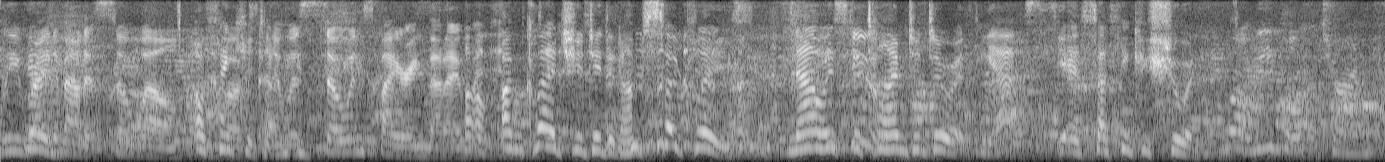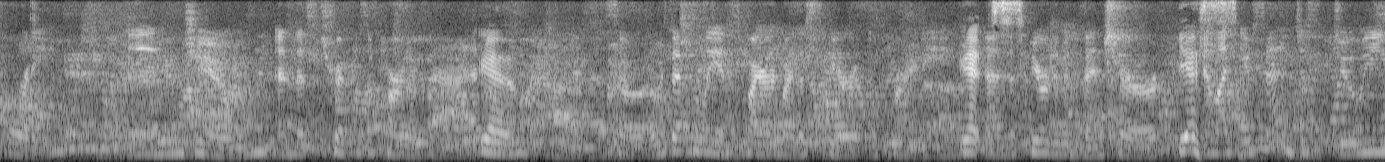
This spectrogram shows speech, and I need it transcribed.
We Yeah. write about it so well. Oh, thank you, books, And it was so inspiring that I Oh, went. I'm glad did you did it. I'm so pleased. Now is the time to do it. it. Yes. Yes, I think you should. Well, we both turned 40 in June, and this trip was a part of that. Yeah. Uh, so it was definitely inspired by the spirit of Phryne Yes. and the spirit of adventure. Yes. And like you said, just doing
